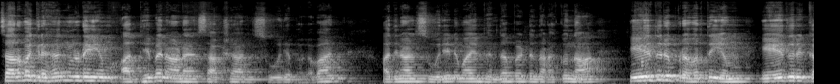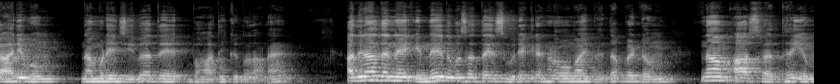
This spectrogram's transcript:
സർവഗ്രഹങ്ങളുടെയും അധിപനാണ് സാക്ഷാൽ സൂര്യഭഗവാൻ. അതിനാൽ സൂര്യനുമായി ബന്ധപ്പെട്ട് നടക്കുന്ന ഏതൊരു പ്രവൃത്തിയും ഏതൊരു കാര്യവും നമ്മുടെ ജീവിതത്തെ ബാധിക്കുന്നതാണ്. അതിനാൽ തന്നെ ഇന്നേ ദിവസത്തെ സൂര്യഗ്രഹണവുമായി ബന്ധപ്പെട്ടും നാം ആ ശ്രദ്ധയും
